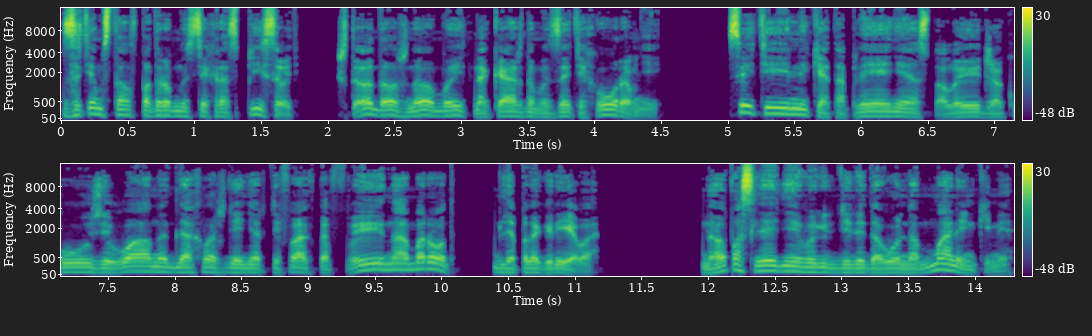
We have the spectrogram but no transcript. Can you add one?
затем стал в подробностях расписывать, что должно быть на каждом из этих уровней. Светильники, отопление, столы, джакузи, ванны для охлаждения артефактов и, наоборот, для подогрева. Но последние выглядели довольно маленькими,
